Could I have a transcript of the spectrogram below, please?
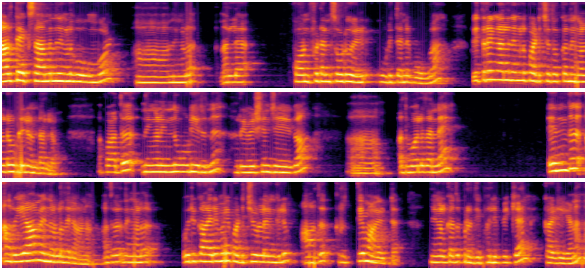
നാളത്തെ എക്സാമിന് നിങ്ങൾ പോകുമ്പോൾ നിങ്ങൾ നല്ല കോൺഫിഡൻസോട് കൂടി തന്നെ പോവുക. അപ്പം ഇത്രയും കാലം നിങ്ങൾ പഠിച്ചതൊക്കെ നിങ്ങളുടെ ഉള്ളിലുണ്ടല്ലോ. അപ്പോൾ അത് നിങ്ങൾ ഇന്ന് കൂടി ഇരുന്ന് റിവിഷൻ ചെയ്യുക. അതുപോലെ തന്നെ എന്ത് അറിയാം എന്നുള്ളതിലാണ്. അത് നിങ്ങൾ ഒരു കാര്യമേ പഠിച്ചുള്ളെങ്കിലും അത് കൃത്യമായിട്ട് നിങ്ങൾക്കത് പ്രതിഫലിപ്പിക്കാൻ കഴിയണം.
